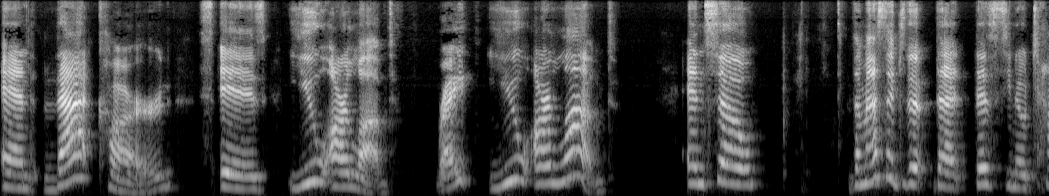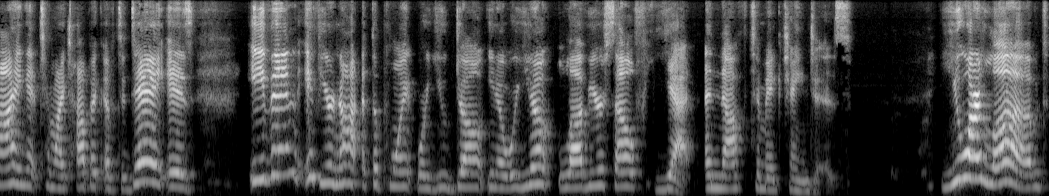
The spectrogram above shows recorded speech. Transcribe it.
and that card is "You Are Loved." Right? You are loved, and so the message that that this you know tying it to my topic of today is even if you're not at the point where you don't you know where you don't love yourself yet enough to make changes you are loved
